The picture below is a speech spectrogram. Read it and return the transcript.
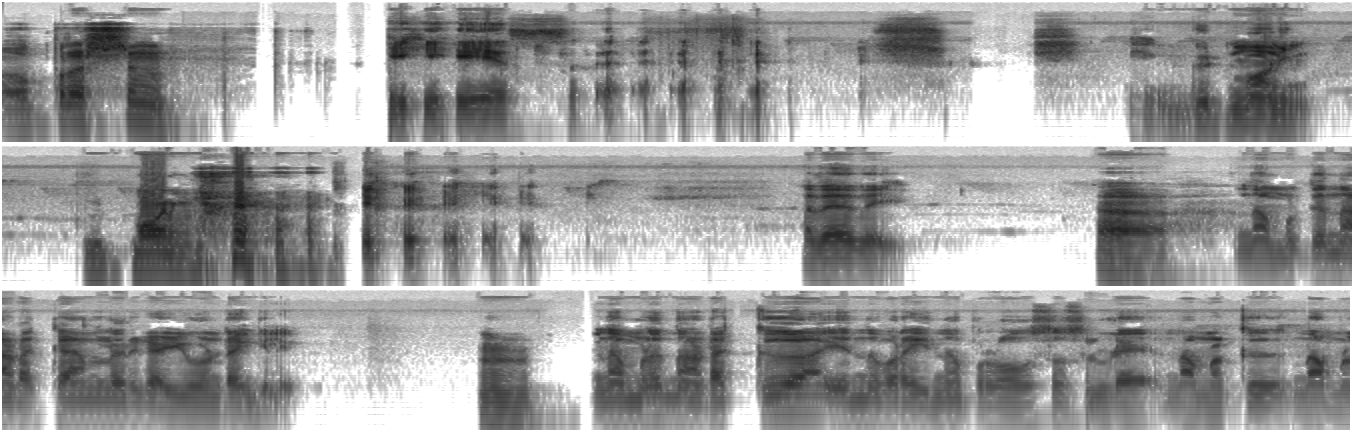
Operation yes good morning good morning അതെ ആ. നമുക്ക് നടക്കാനുള്ള ഒരു കഴിവുണ്ടെങ്കിൽ നമ്മൾ നടക്കുക എന്ന് പറയുന്ന പ്രോസസ്സിലൂടെ നമുക്ക് നമ്മൾ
